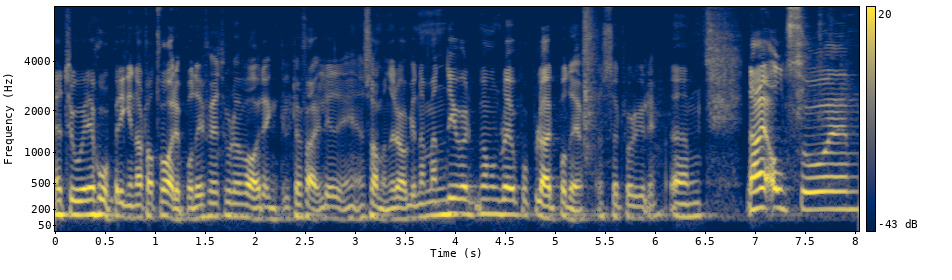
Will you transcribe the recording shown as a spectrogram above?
jeg, tror, jeg håper ingen har tatt vare på dem, for jeg tror det var enkelte feil i de sammendragene. Men de, man ble jo populær på det, selvfølgelig. Um, nei, altså um,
